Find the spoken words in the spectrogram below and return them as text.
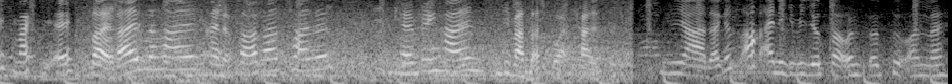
Ich mag die echt. Zwei Reisehallen, eine Fahrradhalle, Campinghallen und die Wassersporthalle. Ja, da gibt es auch einige Videos bei uns dazu online.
